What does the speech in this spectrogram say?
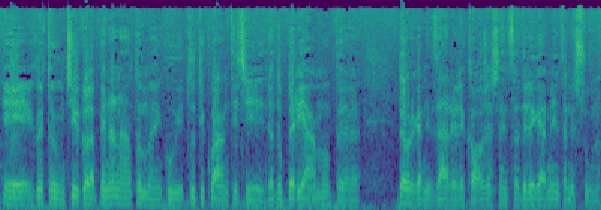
e questo è un circolo appena nato ma in cui tutti quanti ci adoperiamo per, per organizzare le cose senza delegare niente a nessuno.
